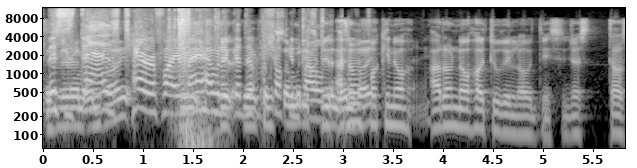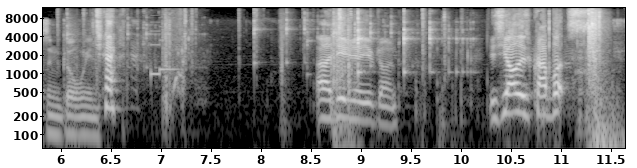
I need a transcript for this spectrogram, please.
This is, an that is invite? terrifying, man. Having a Dude, goddamn can shotgun somebody barrel. steal Dude, I don't invite? fucking know. I don't know how to reload this. It just doesn't go in. Uh, DJ, you've joined. You see all these crablets?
